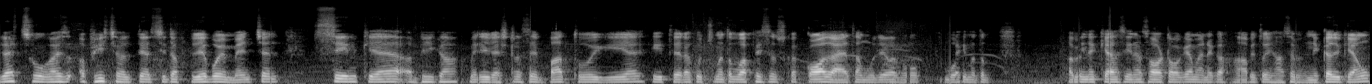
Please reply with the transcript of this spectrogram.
लेट्स गो गाइस अभी चलते हैं सीधा प्ले बॉय मैंशन सीन क्या है? अभी का मेरी रेस्टर से बात हो गई है कि तेरा कुछ मतलब वापस से उसका कॉल आया था मुझे और वो वो मतलब अभी ने क्या सीना शॉर्ट हो गया। मैंने कहा हाँ अभी तो यहाँ से मैं निकल गया हूँ।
